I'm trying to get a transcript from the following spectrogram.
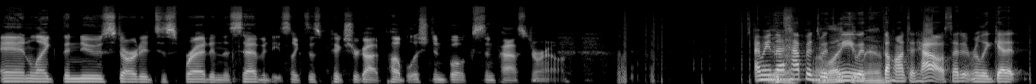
And like the news started to spread in the 70s. Like this picture got published in books and passed around. I mean, Yeah, that happened with like me it, with man. the haunted house. I didn't really get it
